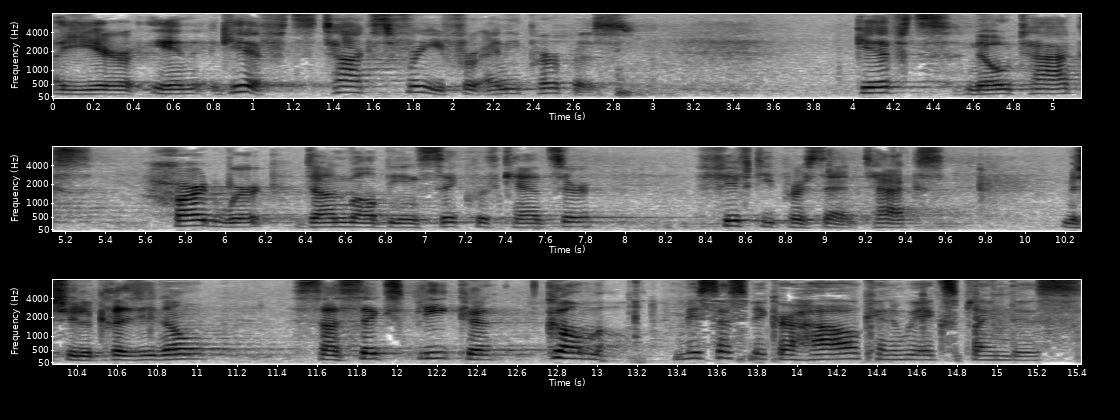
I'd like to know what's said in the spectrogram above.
a year in gifts, tax-free for any purpose. Gifts, no tax, hard work done while being sick with cancer, 50% tax. Monsieur le Président, ça s'explique comment? Mr. Speaker, how can we explain this?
